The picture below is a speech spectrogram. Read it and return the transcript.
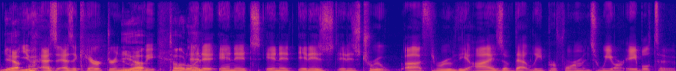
You, as as a character in the Yep, movie. totally. And it and it's and it, it is it is true. Uh, through the eyes of that lead performance, we are able to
